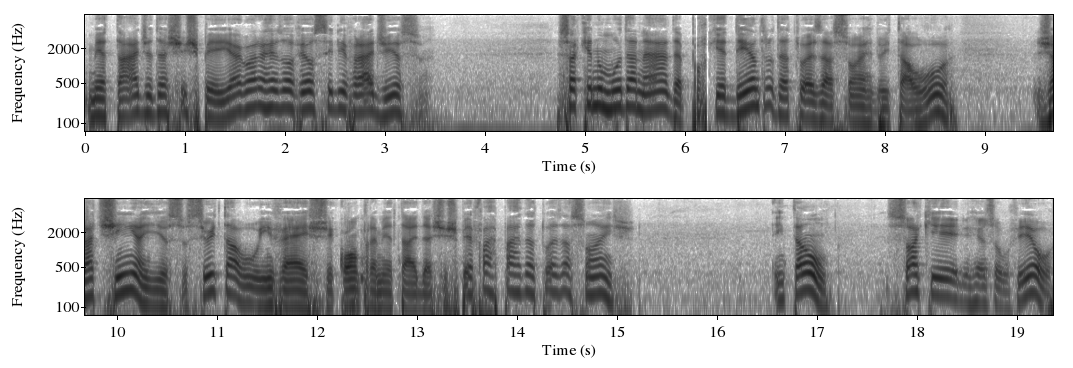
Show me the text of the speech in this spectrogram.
metade da XP e agora resolveu se livrar disso. Só que não muda nada, porque dentro das tuas ações do Itaú já tinha isso. Se o Itaú investe e compra metade da XP, faz parte das tuas ações. Então, só que ele resolveu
